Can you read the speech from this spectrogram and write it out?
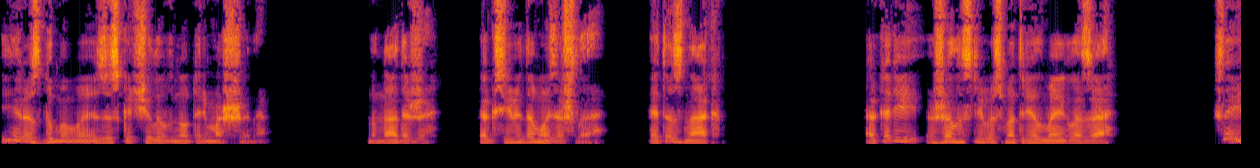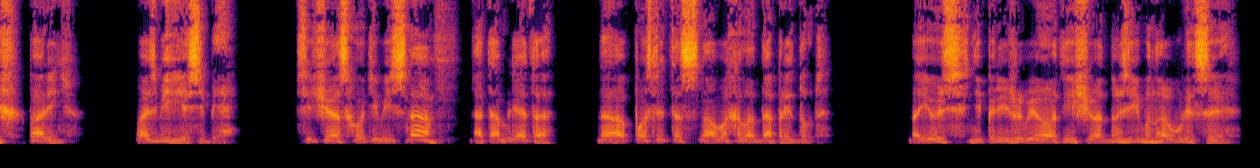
и, не раздумывая, заскочила внутрь машины. Но надо же, как себе домой зашла. Это знак. Аркадий жалостливо смотрел в мои глаза. — Слышь, парень, возьми ее себе. Сейчас хоть и весна, а там лето, но после-то снова холода придут. Боюсь, не переживет еще одну зиму на улице.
